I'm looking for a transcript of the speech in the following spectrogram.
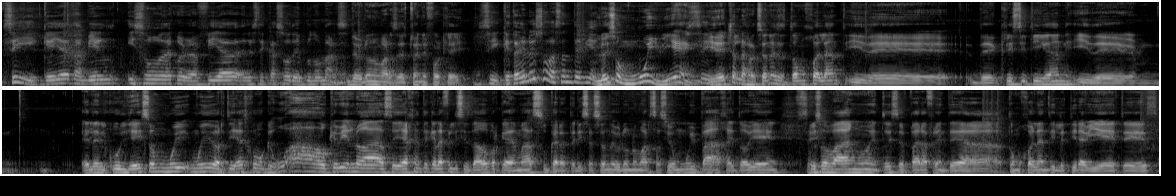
Sí, que ella también hizo una coreografía, en este caso de Bruno Mars. de Bruno Mars, de 24K. Sí, que también lo hizo bastante bien. Lo hizo muy bien. Sí. Y de hecho las reacciones de Tom Holland y de, de Chrissy Teigen y de mm, LL Cool J son muy, muy divertidas. Es como que, wow, qué bien lo hace. Y hay gente que la ha felicitado porque además su caracterización de Bruno Mars ha sido muy paja y todo bien. Sí. Incluso va en un momento y se para frente a Tom Holland y le tira billetes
